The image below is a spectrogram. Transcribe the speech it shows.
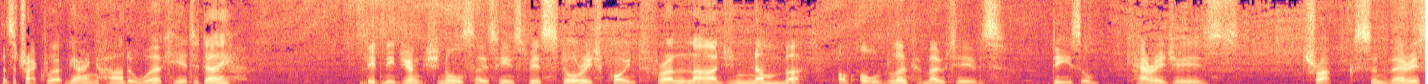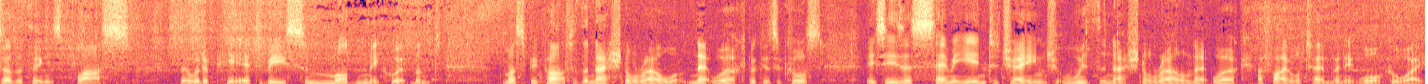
There's a track work gang hard at work here today. Lydney Junction also seems to be a storage point for a large number of old locomotives, diesel, carriages, trucks, and various other things. Plus, there would appear to be some modern equipment. Must be part of the National Rail network because, of course, this is a semi interchange with the National Rail network, a five or ten minute walk away.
